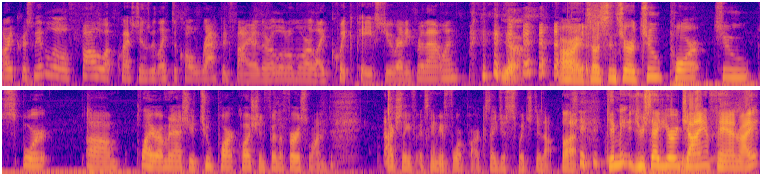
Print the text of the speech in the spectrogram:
All right, Chris, we have a little follow up questions we like to call rapid fire. They're a little more like quick paced. You ready for that one? Yeah, All right. So since you're a two part two sport um, player, I'm gonna ask you a two part question for the first one. Actually, it's gonna be a four part because I just switched it up. But give me. You said you're a Giant fan, right?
